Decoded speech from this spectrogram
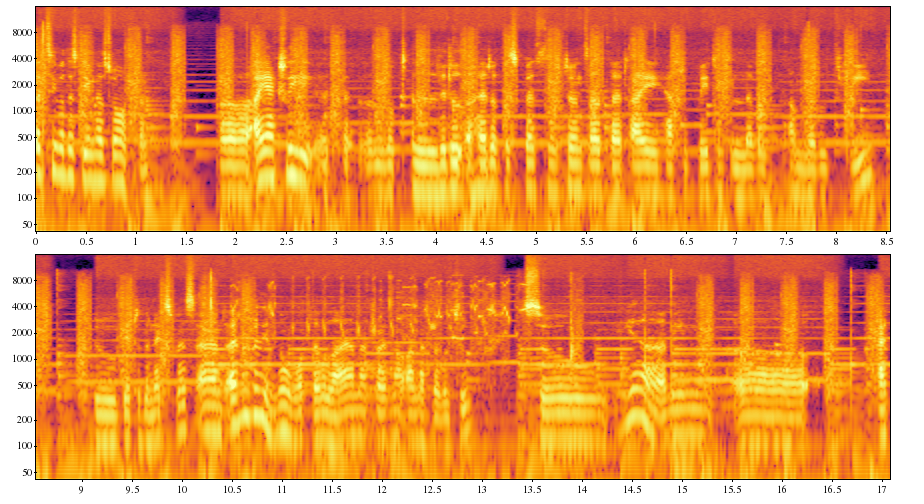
let's see what this game has to offer. Uh, I actually uh, looked a little ahead of this quest and it turns out that I have to wait until level I'm level 3 to get to the next quest and I don't really know what level I am at right now, I'm at level 2. So yeah, I mean, uh, at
